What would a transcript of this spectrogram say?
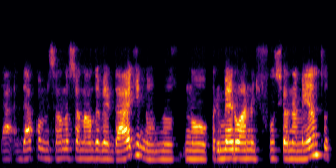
da, da Comissão Nacional da Verdade no, no, no primeiro ano de funcionamento,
